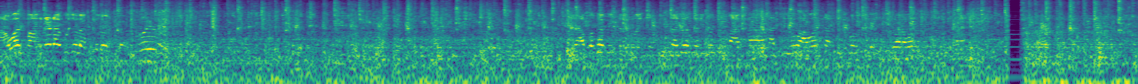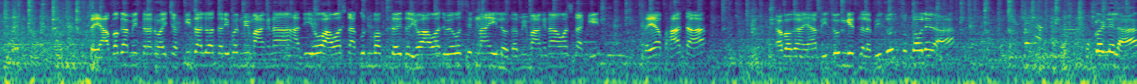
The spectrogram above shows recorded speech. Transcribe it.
आवाज मागण्या टाकूचा लागतो. होय होय. बघा मित्रांनो चक्की चालू आहे, तरी पण ते मागणं आधी हो आवाज टाकून तर या बघा मित्रांनो ही चक्की चालू आहे तरी पण मी मागणं आधी हो आवाज टाकून बघतोय. जर ह्यो आवाज व्यवस्थित नाही येलो तर मी मागणं आवाज टाकीन. तर या भात हा या बघा या भिजून घेतलेला भिजून सुकवलेला उकडलेला.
